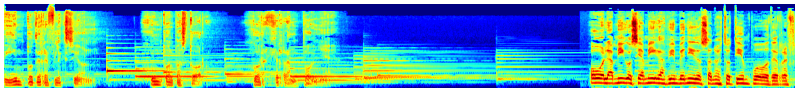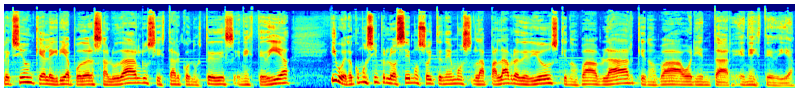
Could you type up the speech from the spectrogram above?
Tiempo de reflexión junto al pastor Jorge Rampoña. Hola amigos y amigas, bienvenidos a nuestro tiempo de reflexión. Qué alegría poder saludarlos y estar con ustedes en este día. Y bueno, como siempre lo hacemos, hoy tenemos la palabra de Dios que nos va a hablar, que nos va a orientar en este día.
